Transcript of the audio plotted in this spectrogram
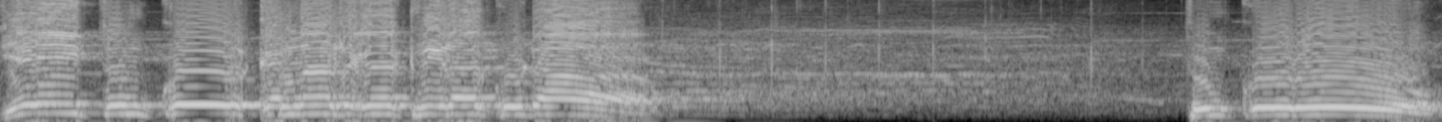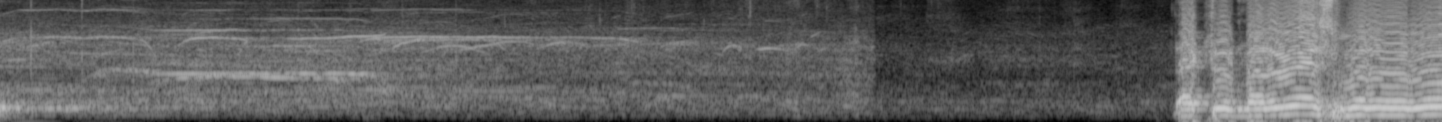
ಜೈ ತುಮಕೂರು ಕರ್ನಾಟಕ ಕ್ರೀಡಾಕೂಟ. ತುಮಕೂರು. ಡಾಕ್ಟರ್ ಮರವೇಶ್ವರವರು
